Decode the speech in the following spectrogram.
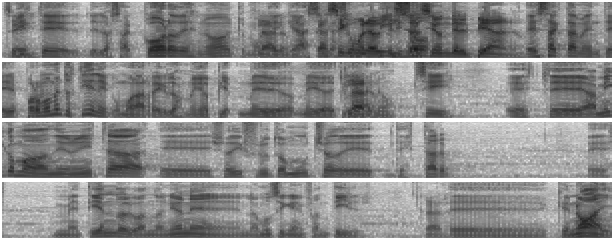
Sí. ¿viste? De los acordes, ¿no? Como Claro, que- que hace- casi hace como la piso. utilización del piano. Exactamente. Por momentos tiene como arreglos medio, medio, medio de Claro. piano. Sí. Este, a mí como bandoneonista eh, yo disfruto mucho de, de estar eh, metiendo el bandoneón en la música infantil, Claro. eh, que no hay.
